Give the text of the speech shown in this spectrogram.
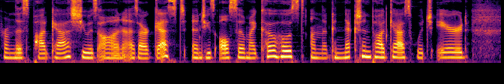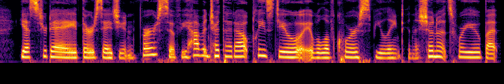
from this podcast. She was on as our guest, and she's also my co host on the Connection podcast, which aired yesterday, Thursday, June 1st. So if you haven't checked that out, please do. It will, of course, be linked in the show notes for you. But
